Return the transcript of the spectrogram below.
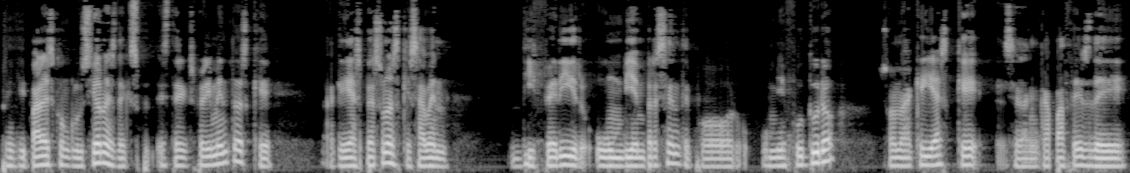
principales conclusiones de este experimento es que aquellas personas que saben diferir un bien presente por un bien futuro son aquellas que serán capaces de,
